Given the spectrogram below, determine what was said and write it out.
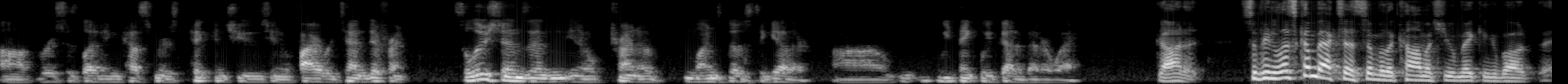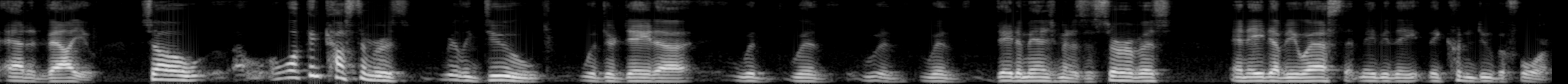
uh, versus letting customers pick and choose, you know, five or ten different solutions and you know trying to munge those together. Uh, we think we've got a better way. Got it. Sabina, let's come back to some of the comments you were making about added value. So what can customers really do with their data, with, with, with, with data management as a service and AWS that maybe they, they couldn't do before?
